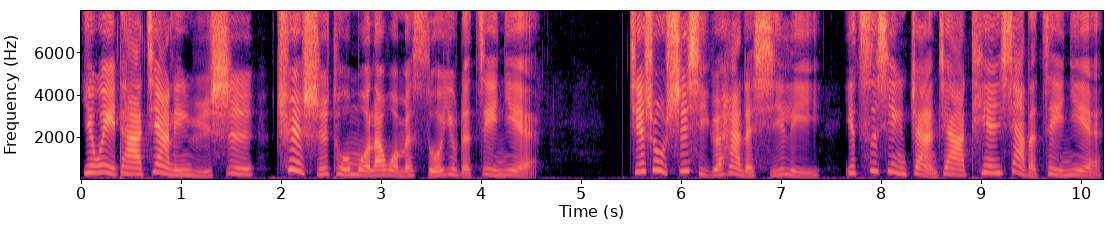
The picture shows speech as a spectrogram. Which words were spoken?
因为他降临于世，确实涂抹了我们所有的罪孽。接受施洗约翰的洗礼，一次性斩下天下的罪孽，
